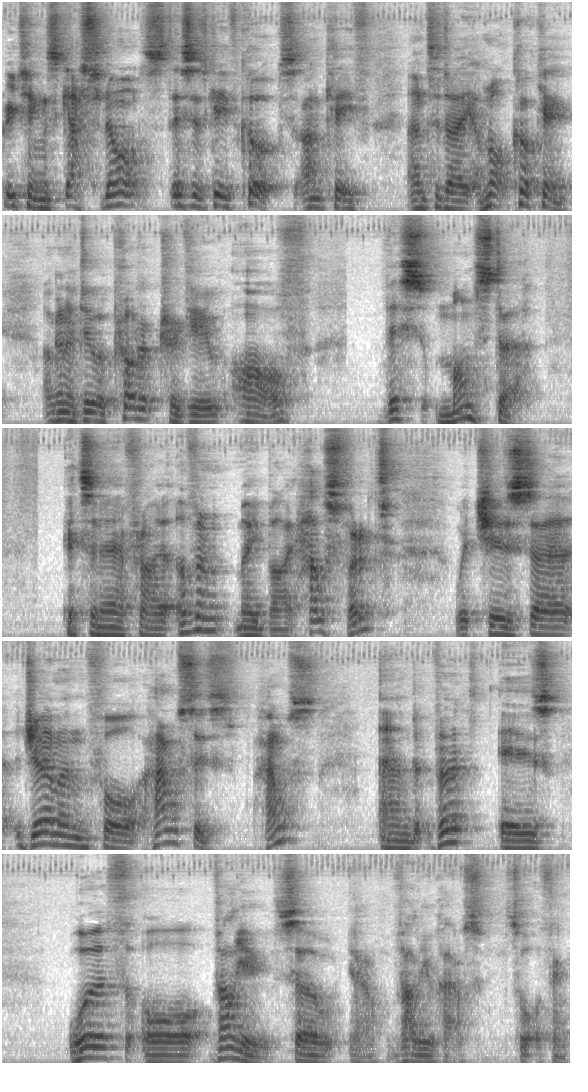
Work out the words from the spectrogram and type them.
Greetings gastronauts, this is Keef Cooks. I'm Keef and today I'm not cooking. I'm going to do a product review of this monster. It's an air fryer oven made by Hauswirt, which is uh, German for house is house and Wirt is worth or value. So, you know, value house sort of thing.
